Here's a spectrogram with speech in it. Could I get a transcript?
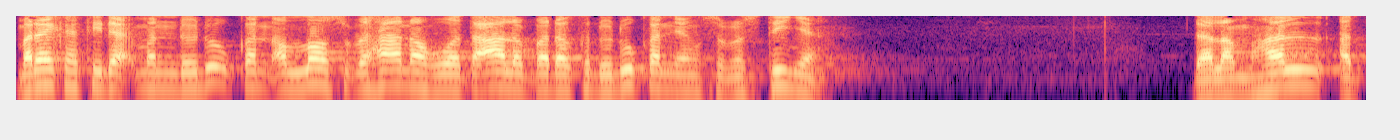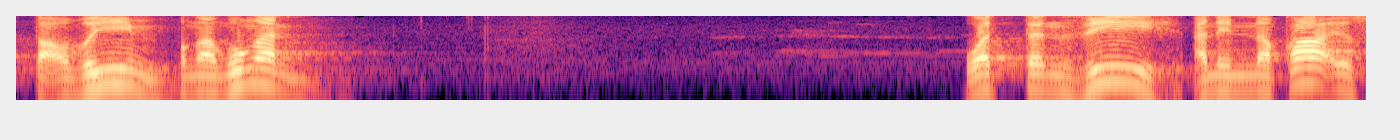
mereka tidak mendudukkan Allah Subhanahu wa taala pada kedudukan yang semestinya. Dalam hal at-ta'zim pengagungan. Wa tanzih anin naqais.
